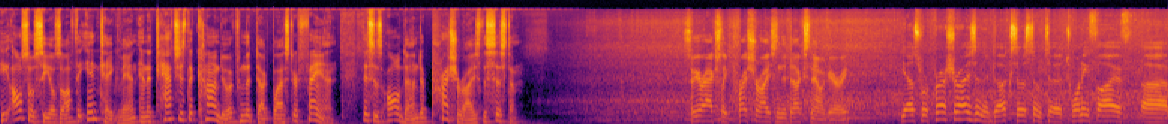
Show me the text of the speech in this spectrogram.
He also seals off the intake vent and attaches the conduit from the duct blaster fan. This is all done to pressurize the system. So you're actually pressurizing the ducts now, Gary? Yes, we're pressurizing the duct system to 25 uh,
